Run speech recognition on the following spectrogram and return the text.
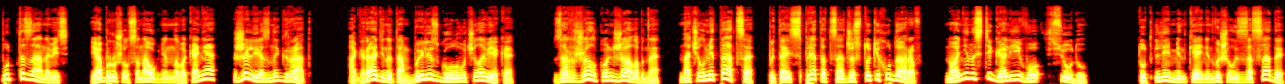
будто занавесь, и обрушился на огненного коня железный град. А градины там были с голову человека. Заржал конь жалобно, начал метаться, пытаясь спрятаться от жестоких ударов, но они настигали его всюду. Тут Лемминкайнин вышел из засады,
